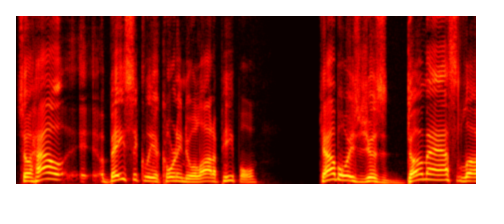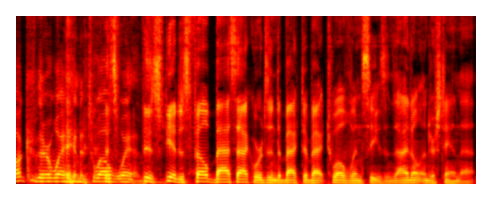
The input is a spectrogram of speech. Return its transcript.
So how basically, according to a lot of people, Cowboys just dumbass luck their way into 12 It's- wins. it's- yeah, just fell bass backwards into back-to-back 12 win seasons. I don't understand that.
